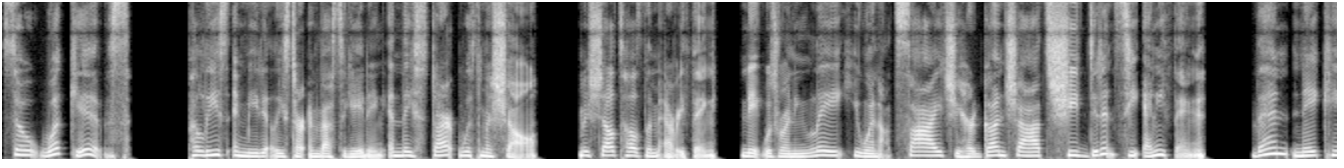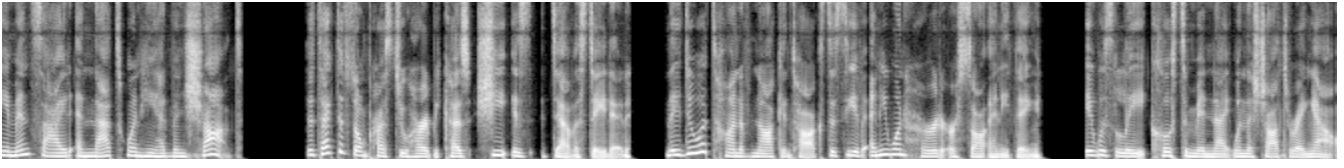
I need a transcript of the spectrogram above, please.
So, what gives? Police immediately start investigating and they start with Michelle. Michelle tells them everything. Nate was running late. He went outside. She heard gunshots. She didn't see anything. Then Nate came inside, and that's when he had been shot. Detectives don't press too hard because she is devastated. They do a ton of knock and talks to see if anyone heard or saw anything. It was late, close to midnight, when the shots rang out.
